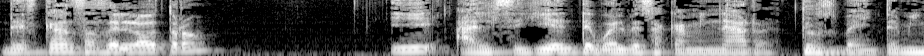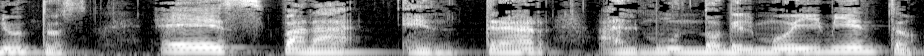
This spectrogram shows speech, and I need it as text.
descansas el otro, y al siguiente vuelves a caminar tus 20 minutos. Es para entrar al mundo del movimiento.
